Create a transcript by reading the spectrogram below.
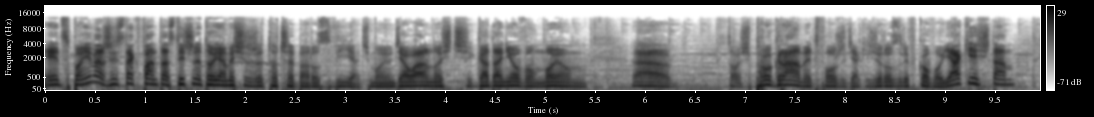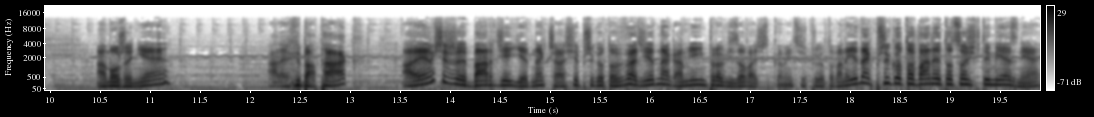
Więc ponieważ jest tak fantastyczne, to ja myślę, że to trzeba rozwijać. Moją działalność gadaniową, moją a, coś, programy tworzyć jakieś rozrywkowo, jakieś tam, a może nie, ale chyba tak. Ale ja myślę, że bardziej jednak trzeba się przygotowywać, jednak, a mniej improwizować, tylko mieć coś przygotowane. Jednak przygotowane to coś w tym jest, nie?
